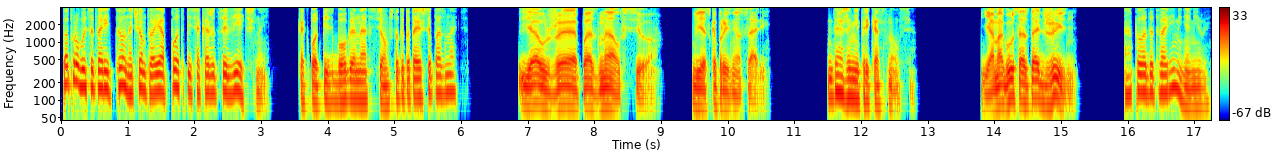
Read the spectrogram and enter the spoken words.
Попробуй сотворить то, на чем твоя подпись окажется вечной, как подпись Бога на всем, что ты пытаешься познать. «Я уже познал все», — веско произнес Ари. Даже не прикоснулся. «Я могу создать жизнь». «Оплодотвори меня, милый,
